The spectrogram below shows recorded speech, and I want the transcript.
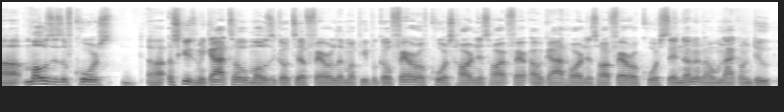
Uh, Moses, of course, uh, excuse me, God told Moses, go tell Pharaoh, let my people go. Pharaoh, of course, hardened his heart. Pharaoh, uh, God hardened his heart. Pharaoh, of course, said, no, no, no, I'm not going to do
